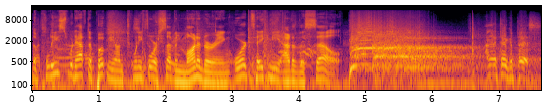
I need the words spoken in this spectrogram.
The police would have to put me on 24-7 monitoring or take me out of the cell. I'm gonna take a piss.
